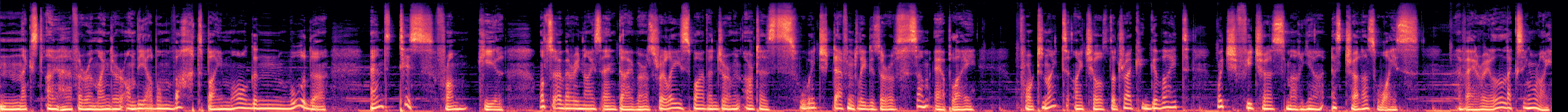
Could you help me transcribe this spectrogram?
Next, I have a reminder on the album Wacht by Morgen Wurde and Tis from Kiel. Also, a very nice and diverse release by the German artists, which definitely deserves some airplay. For tonight, I chose the track Geweiht, which features Maria Estrella's voice. A very relaxing ride.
